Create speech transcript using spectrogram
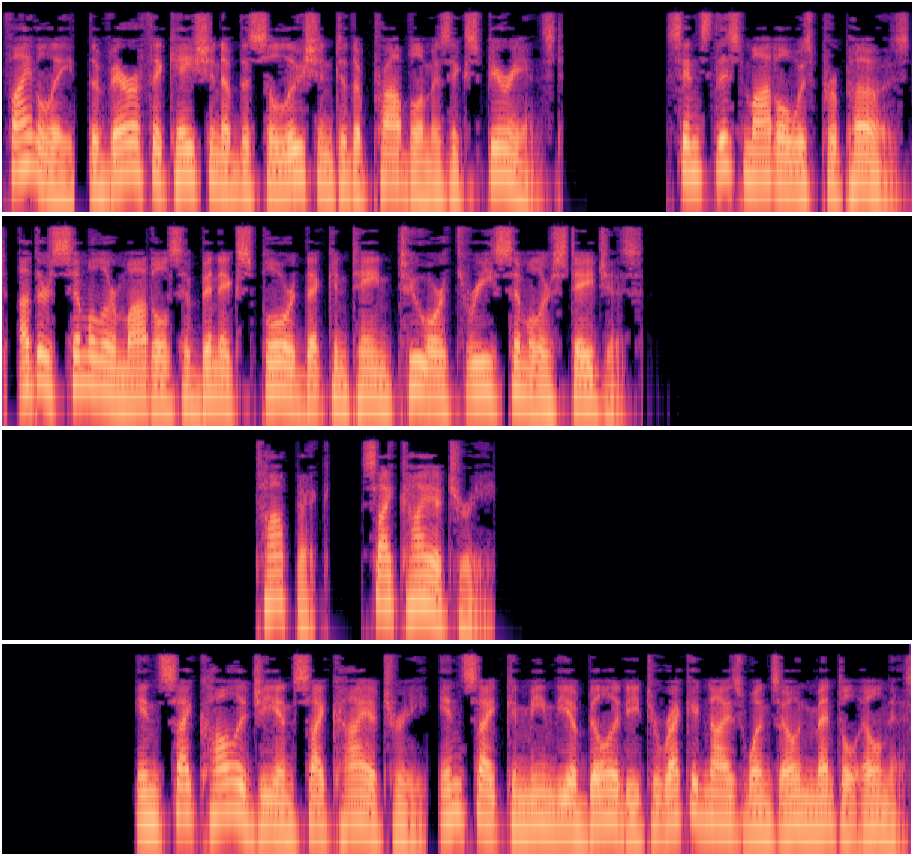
Finally, the verification of the solution to the problem is experienced. Since this model was proposed, other similar models have been explored that contain two or three similar stages. Psychiatry In psychology and psychiatry, insight can mean the ability to recognize one's own mental illness.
